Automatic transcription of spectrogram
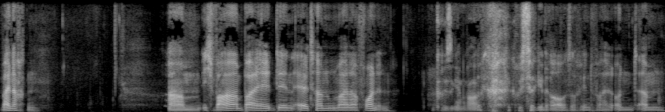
Weihnachten. Ähm, ich war bei den Eltern meiner Freundin. Grüße gehen raus. Grüße gehen raus, auf jeden Fall. Und ähm,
